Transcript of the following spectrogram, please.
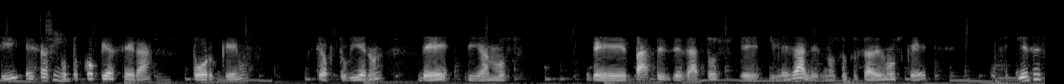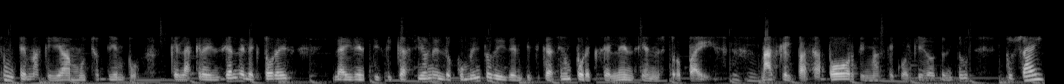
Sí, esas fotocopias era porque se obtuvieron de, digamos, de bases de datos eh, ilegales. Nosotros sabemos que, y ese es un tema que lleva mucho tiempo, que la credencial de lector es la identificación, el documento de identificación por excelencia en nuestro país, más que el pasaporte y más que cualquier otro. Entonces, pues hay,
